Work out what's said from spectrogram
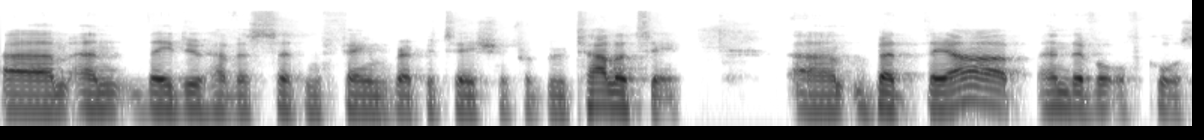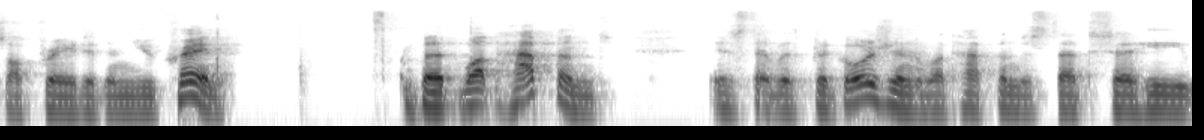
um, and they do have a certain famed reputation for brutality. Um, but they are, and they've of course operated in Ukraine. But what happened is that with Prigozhin, what happened is that uh, he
